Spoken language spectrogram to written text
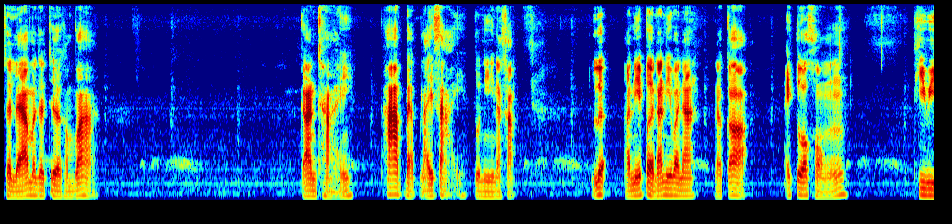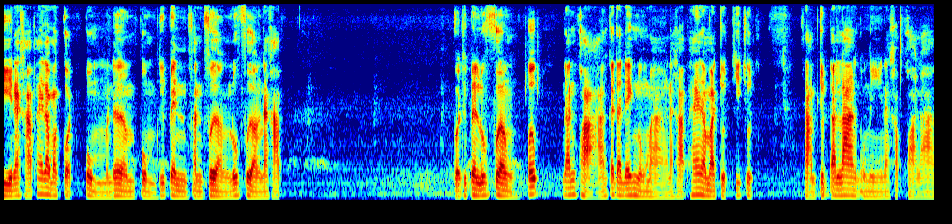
เสร็จแล้วมันจะเจอคำว่า การฉายภาพแบบไร้สายตัวนี้นะครับเลือกอันนี้เปิดด้านนี้ไว้นะ แล้วก็ไอตัวของทีวีนะครับ ให้เรามากดปุ่มเหมือนเดิมปุ่มที่เป็นฟันเฟืองรูปเฟืองนะครับ กดที่เป็นรูปเฟืองปุ๊บด้านขวาก็จะเด้งลงมานะครับ ให้เรามาจุดที่จุดสามจุดด้านล่างตรงนี้นะครับ ขวาล่าง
